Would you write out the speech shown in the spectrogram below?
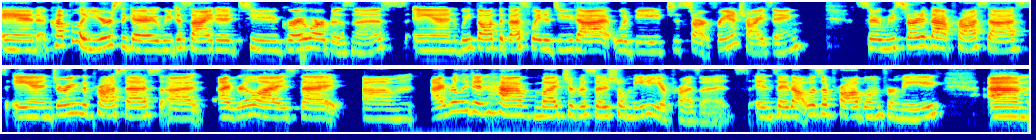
And a couple of years ago, we decided to grow our business, and we thought the best way to do that would be to start franchising. So we started that process, and during the process, uh, I realized that um, I really didn't have much of a social media presence. And so that was a problem for me. Um,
